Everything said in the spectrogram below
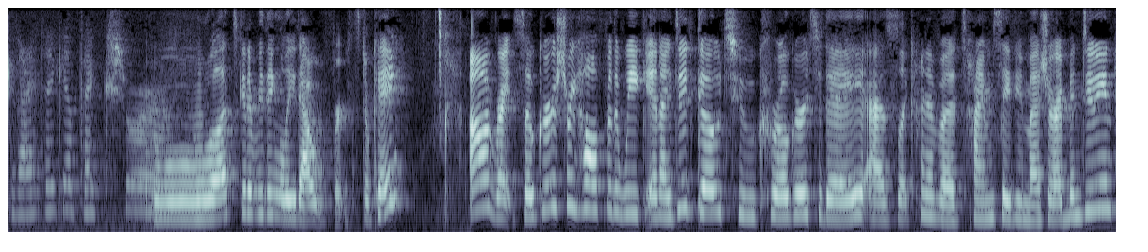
Can I take a picture? let's get everything laid out first, okay? All right, so grocery haul for the week, and I did go to Kroger today as like kind of a time-saving measure. I've been doing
